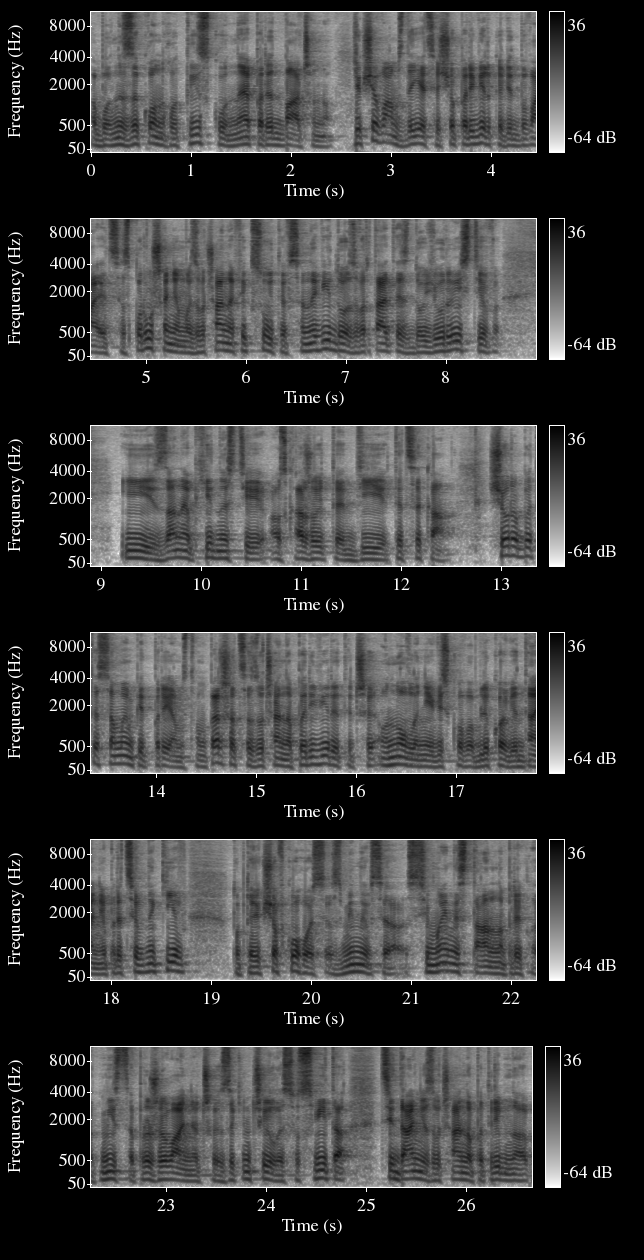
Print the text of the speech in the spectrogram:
або незаконного тиску не передбачено. Якщо вам здається, що перевірка відбувається з порушеннями, звичайно, фіксуйте все на відео, звертайтесь до юристів і за необхідності оскаржуйте дії ТЦК. Що робити самим підприємством? Перше, це звичайно перевірити, чи оновлені військово-облікові дані працівників. Тобто, якщо в когось змінився сімейний стан, наприклад, місце проживання чи закінчилась освіта, ці дані, звичайно, потрібно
